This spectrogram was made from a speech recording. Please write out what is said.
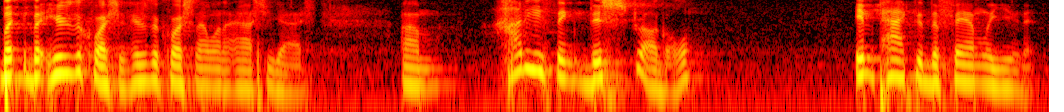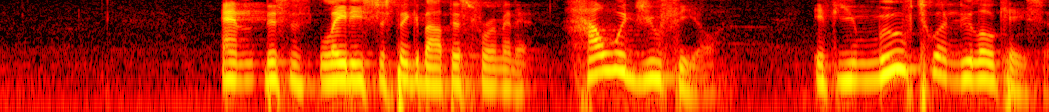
But but here's the question. Here's the question I want to ask you guys. Um, how do you think this struggle? impacted the family unit. And this is, ladies, just think about this for a minute. How would you feel if you moved to a new location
